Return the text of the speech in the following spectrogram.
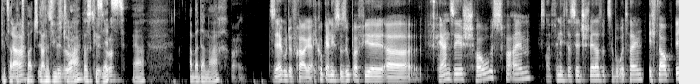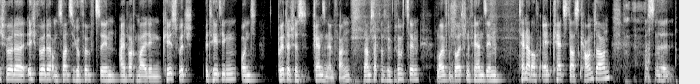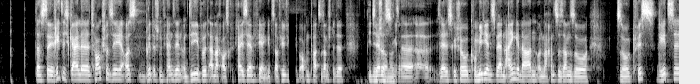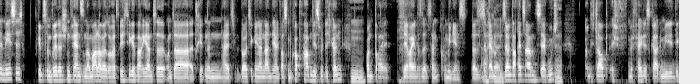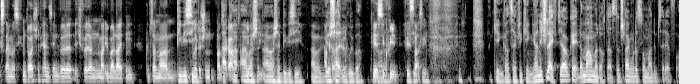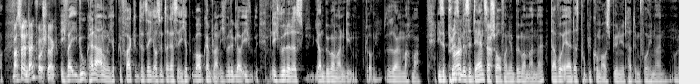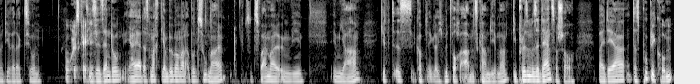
Pizza Ja, Patsch Patsch ist natürlich sowieso, klar, das ist gesetzt, ja. Aber danach, Sehr gute Frage. Ich gucke ja nicht so super viel äh, Fernsehshows vor allem. Deshalb finde ich das jetzt schwer, das so zu beurteilen. Ich glaube, ich würde, ich würde um 20.15 Uhr einfach mal den Killswitch betätigen und britisches Fernsehen empfangen. Samstag 20.15 Uhr läuft im deutschen Fernsehen 10 out of 8 Cat Stars Countdown. Das ist eine das ist eine richtig geile Talkshow-Serie aus dem britischen Fernsehen und die wird einfach ausgestrahlt. Kann ich sehr empfehlen. Gibt es auf YouTube auch ein paar Zusammenschnitte. Sehr lustige, äh, sehr lustige Show. Comedians werden eingeladen und machen zusammen so, so Quiz-Rätsel-mäßig. Gibt es im britischen Fernsehen normalerweise auch als richtige Variante und da treten dann halt Leute gegeneinander an, die halt was im Kopf haben, die es wirklich können. Und bei der Variante sind es dann Comedians. Das ist Mhm. Ach, sehr, geil. sehr unterhaltsam, sehr gut. Ja. Und ich glaube, ich, mir fällt jetzt gerade irgendwie nichts ein, was ich im deutschen Fernsehen sehen würde. Ich würde dann mal überleiten. Gibt es dann mal einen BBC. britischen Samstagabend? Einmal, BBC. schnell- BBC. Aber wir Ab schalten dafür. rüber. Hier ist die da. Queen. Viel Spaß. Queen. The King, God save the King. Ja, nicht schlecht. Ja, okay, dann machen wir doch das. Dann schlagen wir das doch mal dem ZDF vor. Was wäre denn dein Vorschlag? Ich war, du, keine Ahnung. Ich habe gefragt tatsächlich aus Interesse. Ich habe überhaupt keinen Plan. Ich würde, glaube ich, ich würde das Jan Böhmermann geben, glaube ich. Würde sagen, mach mal. Diese Prism Okay. is a Dancer Show von Jan Böhmermann, ne? Da, wo er das Publikum ausspioniert hat im Vorhinein oder die Redaktion. Oh, das kenn ich. Diese Sendung, ja, ja, das macht Jan Böhmermann ab und zu mal. So zweimal irgendwie im Jahr gibt es, kommt, glaube ich, Mittwochabends kam die immer, die Prism is a Dancer Show, bei der das Publikum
